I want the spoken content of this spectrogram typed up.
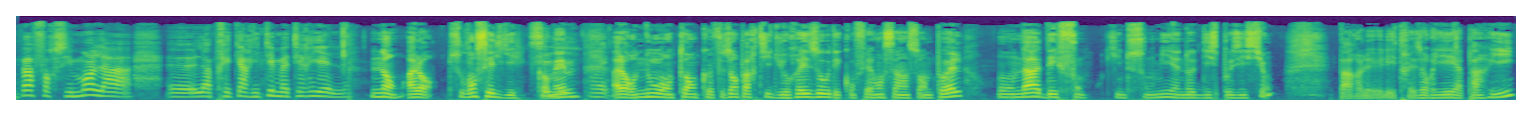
pas forcément la euh, la précarité matérielle. Non, alors souvent c'est lié quand même. Alors nous, en tant que faisant partie du réseau des conférences à un centre Paul, on a des fonds qui nous sont mis à notre disposition par les, trésoriers à Paris.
